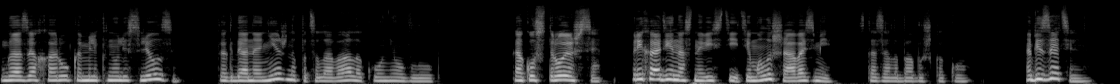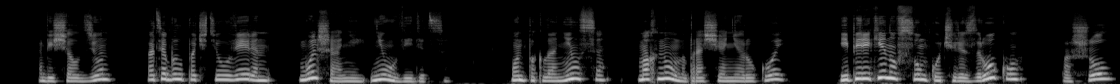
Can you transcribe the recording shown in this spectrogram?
В глазах Харука мелькнули слезы, когда она нежно поцеловала Куню в лоб. «Как устроишься? Приходи нас навестить и малыша возьми», — сказала бабушка Ко. «Обязательно», — обещал Дзюн, хотя был почти уверен, больше они не увидятся. Он поклонился, махнул на прощание рукой и, перекинув сумку через руку, пошел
